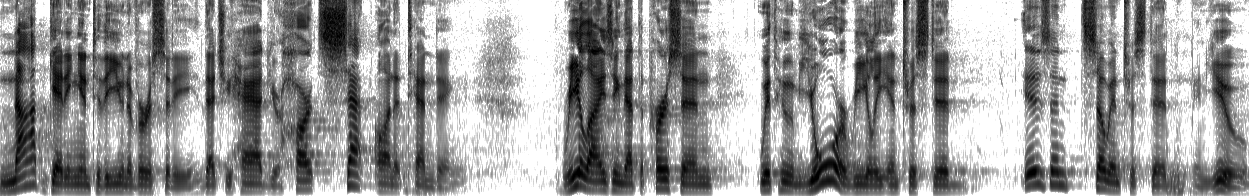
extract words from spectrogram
not getting into the university that you had your heart set on attending, realizing that the person with whom you're really interested isn't so interested in you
